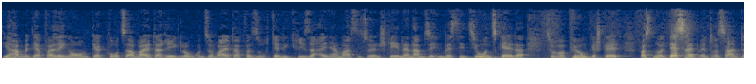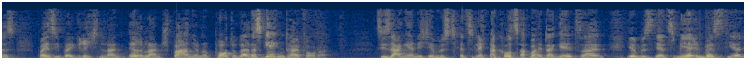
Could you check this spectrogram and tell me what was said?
Die haben mit der Verlängerung der Kurzarbeiterregelung und so weiter versucht, ja die Krise einigermaßen zu entstehen. Dann haben sie Investitionsgelder zur Verfügung gestellt, was nur deshalb interessant ist, weil sie bei Griechenland, Irland, Spanien und Portugal das Gegenteil fordern. Sie sagen ja nicht, ihr müsst jetzt länger Kurzarbeitergeld zahlen, ihr müsst jetzt mehr investieren,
